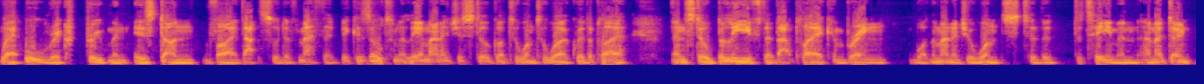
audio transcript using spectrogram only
where all recruitment is done via that sort of method because ultimately a manager's still got to want to work with a player and still believe that that player can bring what the manager wants to the, the team. And, and I don't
